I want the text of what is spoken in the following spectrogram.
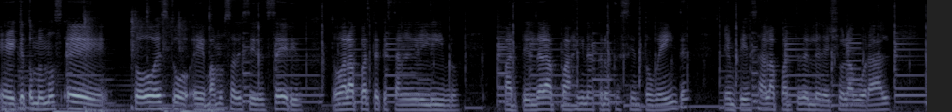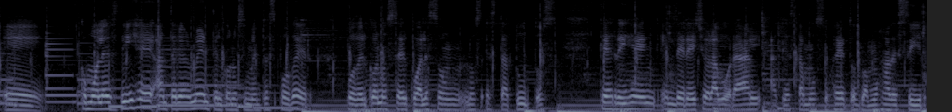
eh, que tomemos eh, todo esto, eh, vamos a decir en serio, toda la parte que están en el libro. A partir de la página creo que 120 empieza la parte del derecho laboral. como les dije anteriormente, el conocimiento es poder poder conocer cuáles son los estatutos que rigen el derecho laboral a que estamos sujetos, vamos a decir,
